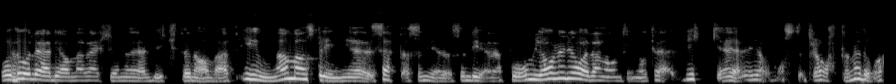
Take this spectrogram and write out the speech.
Och då lärde jag mig verkligen den här vikten av att innan man springer sätta sig ner och fundera på om jag vill göra någonting åt det här, vilka är det jag måste prata med då?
